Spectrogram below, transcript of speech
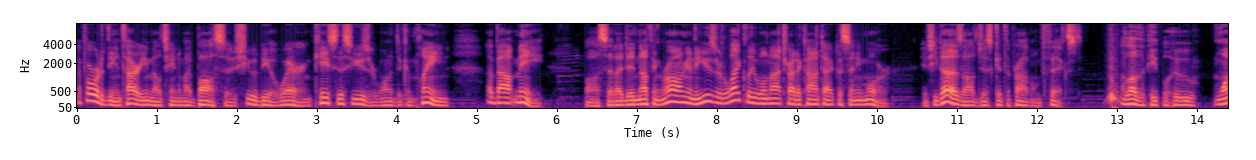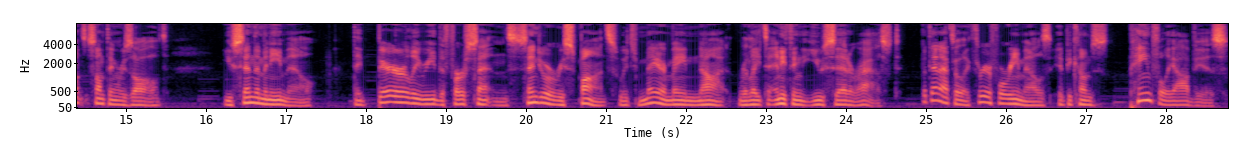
I forwarded the entire email chain to my boss so she would be aware in case this user wanted to complain about me Boss said I did nothing wrong and the user likely will not try to contact us anymore. If she does, I'll just get the problem fixed. I love the people who want something resolved. You send them an email. They barely read the first sentence, send you a response, which may or may not relate to anything that you said or asked. But then after like three or four emails, it becomes painfully obvious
